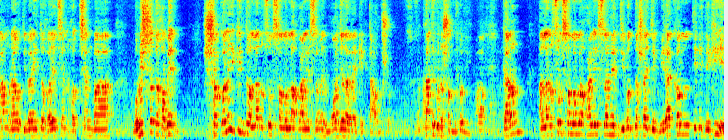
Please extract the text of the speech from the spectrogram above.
রামরা অতিবাহিত হয়েছেন হচ্ছেন বা ভবিষ্যতে হবেন সকলেই কিন্তু আল্লাহ রসুল সাল্লাহ আলী ইসলামের মর্যাদার এক একটা অংশ। তাতে কোনো সন্দেহ নেই। কারণ আল্লাহ রসুল সাল্লাহ আলী ইসলামের জীবদ্দশায় যে মিরাকল তিনি দেখিয়ে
